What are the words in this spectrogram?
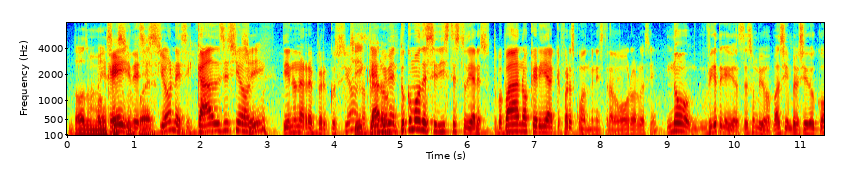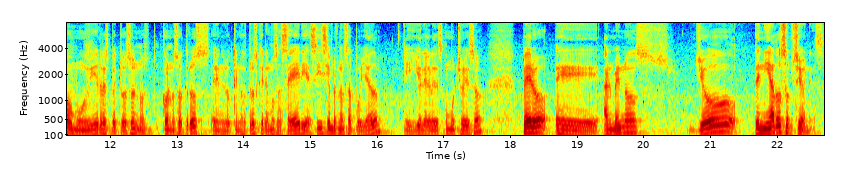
Dos meses ok, sin poder. decisiones. Y cada decisión Sí, tiene una repercusión. Sí, ok, claro. Muy bien. ¿Tú cómo decidiste estudiar eso? ¿Tu papá no quería que fueras como administrador o algo así? No, fíjate que hasta eso mi papá siempre ha sido como muy respetuoso nos- con nosotros en lo que nosotros queremos hacer y así, siempre nos ha apoyado y yo le agradezco mucho eso. Pero eh, al menos yo tenía dos opciones.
